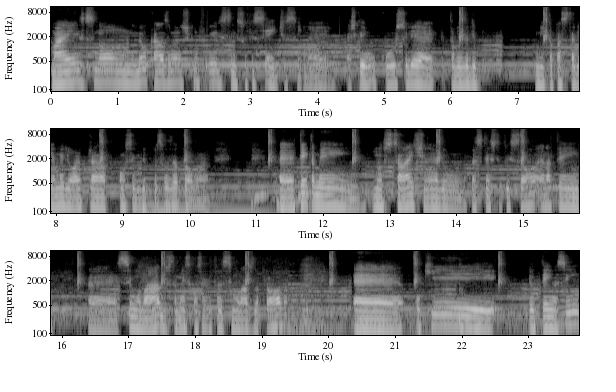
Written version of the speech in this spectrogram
mas no, no meu caso, acho que não foi assim, suficiente, assim, né? Acho que o curso, ele é, talvez ele me capacitaria melhor para conseguir depois fazer a prova, né? É, tem também no site né, do, dessa instituição, ela tem é, simulados também, você consegue fazer simulados da prova. É, o que eu tenho, assim,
